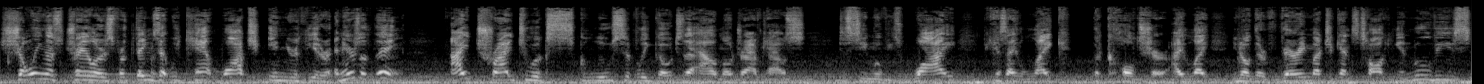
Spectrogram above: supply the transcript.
showing us trailers for things that we can't watch in your theater. And here's the thing. I try to exclusively go to the Alamo Drafthouse to see movies. Why? Because I like the culture. I like, you know, they're very much against talking in movies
